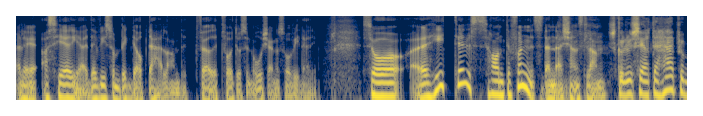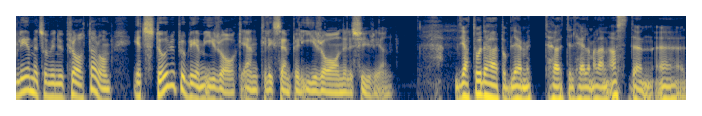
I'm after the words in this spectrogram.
Eller assyrier, det är vi som byggde upp det här landet för 2000 år sedan och så vidare. Så eh, hittills har inte funnits den där känslan. Skulle du säga att det här problemet som vi nu pratar om är ett större problem i Irak än till exempel Iran eller Syrien? Jag tror det här problemet hör till hela Mellanöstern. Eh,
